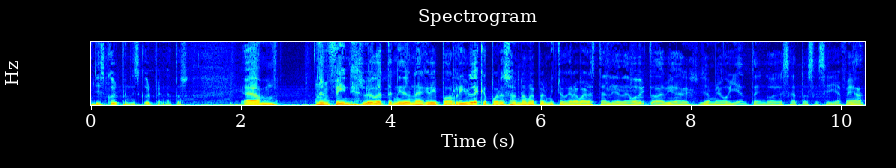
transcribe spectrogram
Disculpen, disculpen, atos. Um, en fin, luego he tenido una gripe horrible que por eso no me permitió grabar hasta el día de hoy. Todavía ya me oyen, tengo esa tosecilla fea.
